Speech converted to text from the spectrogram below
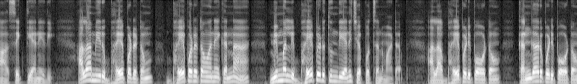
ఆ శక్తి అనేది. అలా మీరు భయపడటం భయపడటం అనే కన్నా మిమ్మల్ని భయపెడుతుంది అని చెప్పొచ్చనమాట అలా భయపడిపోవటం కంగారు పడిపోవటం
